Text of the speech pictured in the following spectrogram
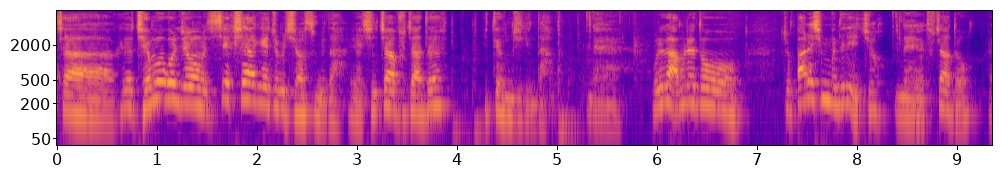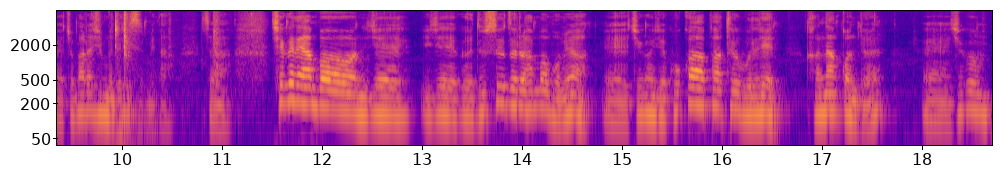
자, 그 제목은 좀 섹시하게 좀 지었습니다. 예, 진짜 부자들 이때 움직인다. 예. 우리가 아무래도 좀 빠르신 분들이 있죠. 네. 예, 투자도 예, 좀 빠르신 분들이 있습니다. 자, 최근에 한번 이제 이제 그 뉴스들을 한번 보면 예, 지금 이제 고가 아파트 물린 강남권들 예, 지금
